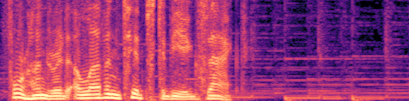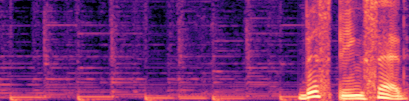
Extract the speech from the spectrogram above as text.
411 tips to be exact. This being said,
